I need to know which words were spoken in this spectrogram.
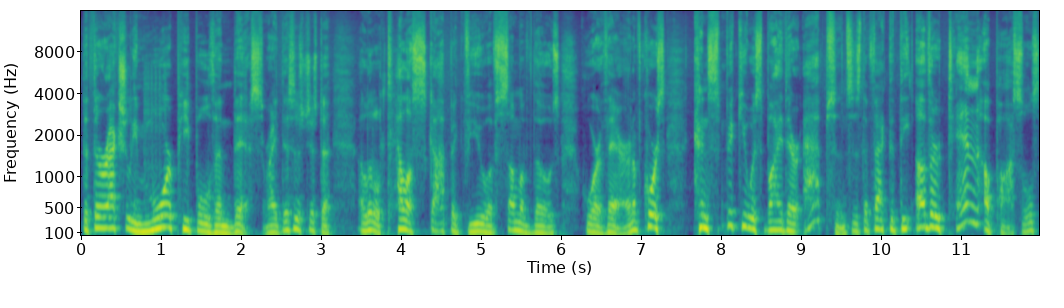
that there are actually more people than this, right? This is just a, a little telescopic view of some of those who are there. And of course, conspicuous by their absence is the fact that the other 10 apostles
